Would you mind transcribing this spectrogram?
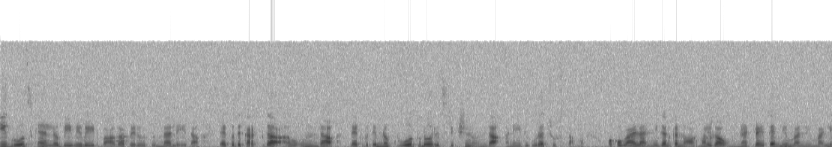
ఈ గ్రోత్ స్కాన్లో బేబీ వెయిట్ బాగా పెరుగుతుందా లేదా లేకపోతే కరెక్ట్గా ఉందా లేకపోతే ఏమైనా గ్రోత్లో రిస్ట్రిక్షన్ ఉందా అనేది కూడా చూస్తాము. ఒకవేళ అన్నీ కనుక నార్మల్గా ఉన్నట్లయితే మిమ్మల్ని మళ్ళీ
